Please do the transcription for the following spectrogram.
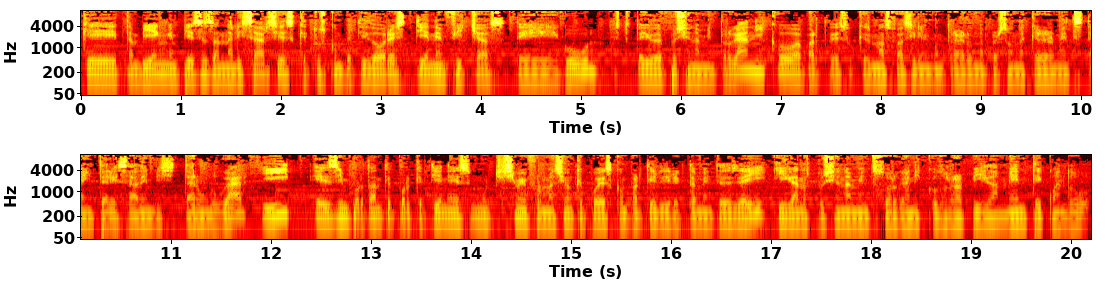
que también empieces a analizar si es que tus competidores tienen fichas de Google. Esto te ayuda al posicionamiento orgánico, aparte de eso que es más fácil encontrar una persona que realmente está interesada en visitar un lugar y es importante porque tienes muchísima información que puedes compartir directamente desde ahí y ganas posicionamientos orgánicos rápidamente cuando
